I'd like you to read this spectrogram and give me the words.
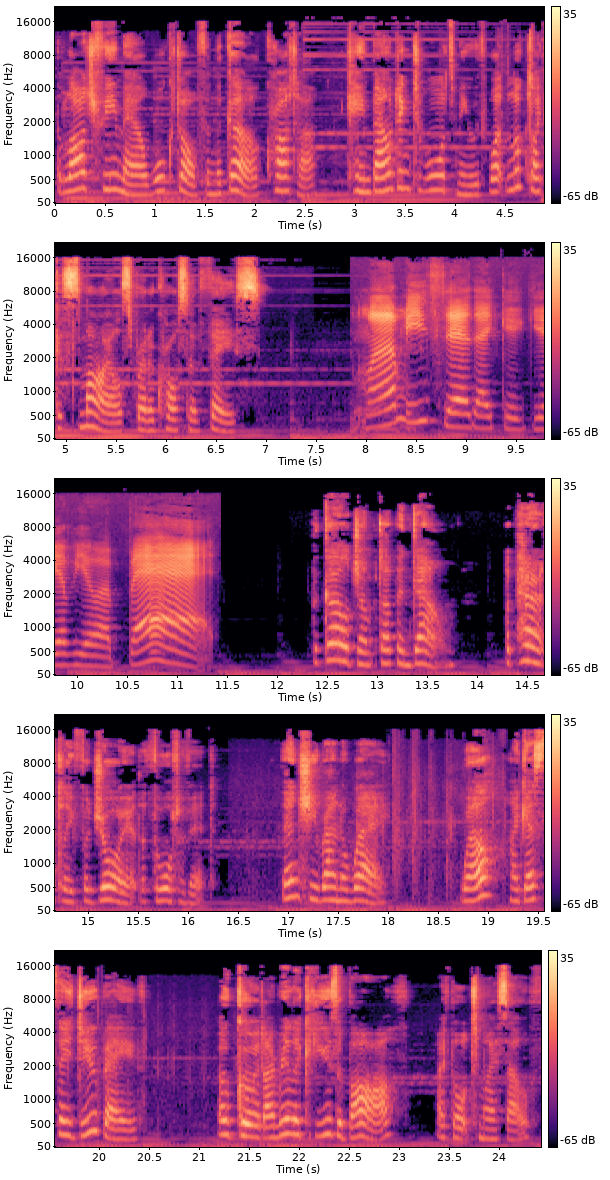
The large female walked off, and the girl, Krata, came bounding towards me with what looked like a smile spread across her face. Mommy said I could give you a bath. The girl jumped up and down, apparently for joy at the thought of it. Then she ran away. Well, I guess they do bathe. Oh, good, I really could use a bath, I thought to myself.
